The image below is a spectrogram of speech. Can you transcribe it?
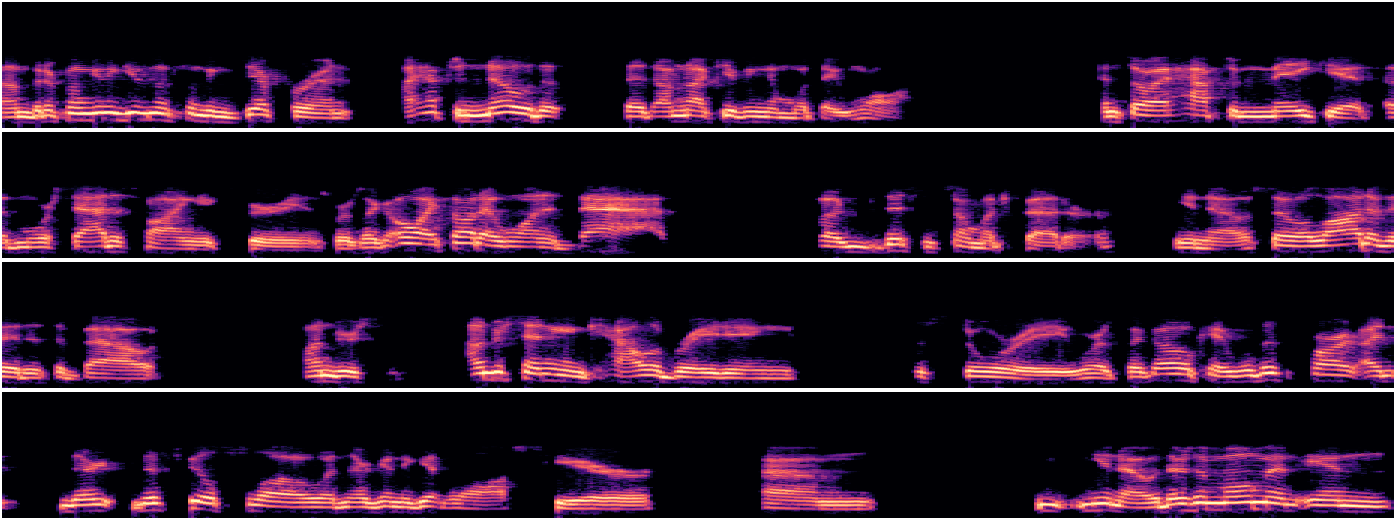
Um, but if I'm going to give them something different, I have to know that that I'm not giving them what they want. And so I have to make it a more satisfying experience where it's like, oh, I thought I wanted that, but this is so much better, you know? So a lot of it is about under, understanding and calibrating the story where it's like, oh, okay, well, this part, I, there, this feels slow and they're going to get lost here. Um, you know, there's a moment in,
